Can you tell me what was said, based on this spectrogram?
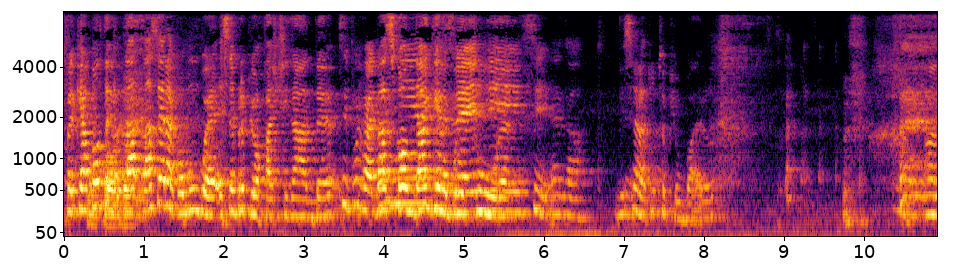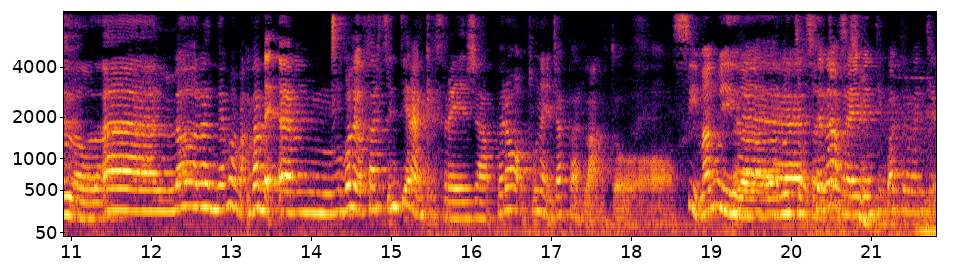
perché a volte la, la sera comunque è sempre più affascinante. Sì, poi vai Nasconde anche le brutture. Sì, esatto. Di sera tutto è più bello. Allora, Allora andiamo avanti. Vabbè, ehm, volevo far sentire anche Fresia, però tu ne hai già parlato. sì, ma lui Eh, non so se no avrei sì. 24 20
